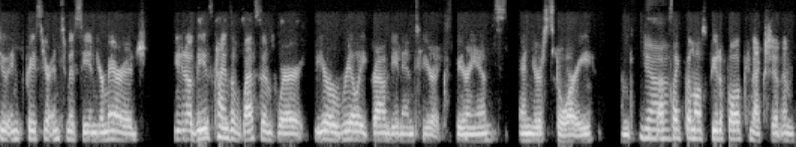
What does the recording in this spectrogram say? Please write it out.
to increase your intimacy in your marriage. You know, these kinds of lessons where you're really grounding into your experience and your story. And yeah. that's like the most beautiful connection. And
